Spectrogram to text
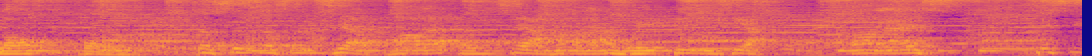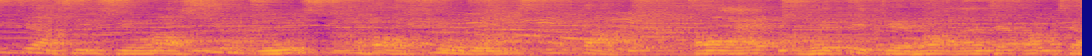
龙虎这四个生肖，啊，来等下，啊，来回避一下，啊，来这四只星星哈，姓吴、姓浩、姓林、姓高，啊，来回避一下哈，来再按下，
